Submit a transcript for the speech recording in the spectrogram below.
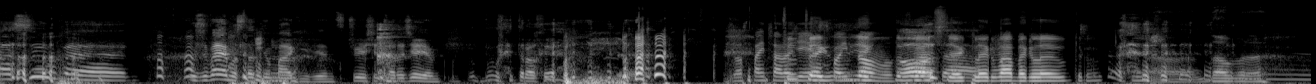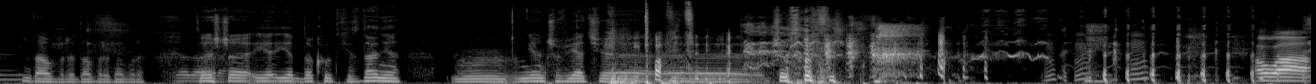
A super! Używałem ostatnio magii, więc czuję się czarodziejem trochę. Zostań czarodziejem jak- w swoim jak- domu. No O, właśnie, jak tak. Merlin. a, dobre, dobre, dobre, dobre. No To jeszcze je- jedno krótkie zdanie. Mm, Nie wiem, czy wiecie, widzenia. e, czym są Oła.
